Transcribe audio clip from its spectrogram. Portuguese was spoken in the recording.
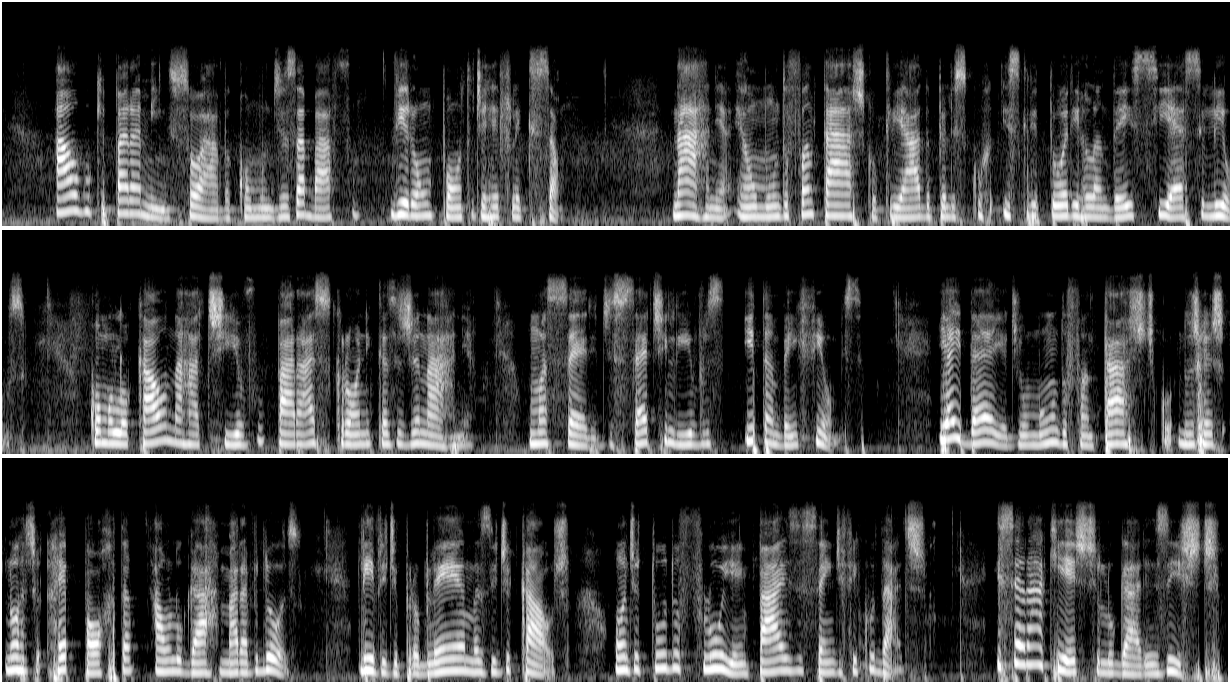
algo que para mim soava como um desabafo virou um ponto de reflexão. Nárnia é um mundo fantástico criado pelo escritor irlandês C.S. Lewis como local narrativo para as Crônicas de Nárnia, uma série de sete livros e também filmes. E a ideia de um mundo fantástico nos, nos reporta a um lugar maravilhoso, livre de problemas e de caos, onde tudo flui em paz e sem dificuldades. E será que este lugar existe?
